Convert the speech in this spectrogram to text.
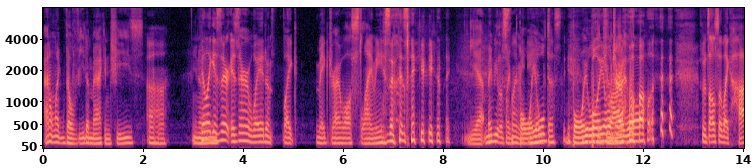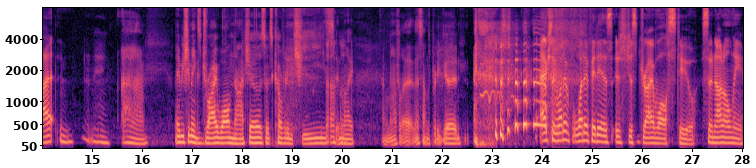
I don't like Velveeta mac and cheese. Uh huh. You know, I feel like I mean? is there is there a way to like make drywall slimy? So it's like you're eating like yeah, maybe it's like slimy and boiled, boiled, boiled drywall. so it's also like hot. And, Uh, maybe she makes drywall nachos, so it's covered in cheese Uh-huh. and like. I don't know if that, that sounds pretty good. Actually, what if what if it is is just drywall stew? So not only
